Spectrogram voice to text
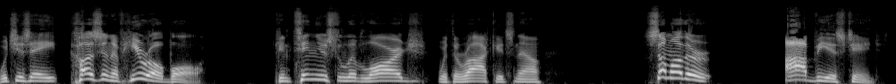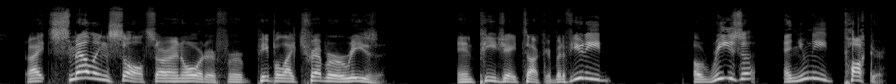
which is a cousin of hero ball, continues to live large with the Rockets now. Some other obvious changes, right? Smelling salts are in order for people like Trevor Ariza and PJ Tucker. But if you need Ariza and you need Tucker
